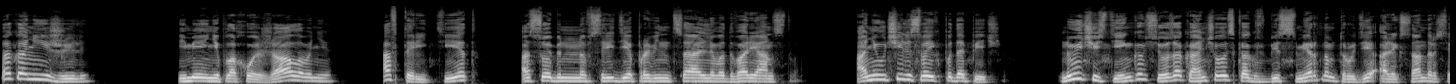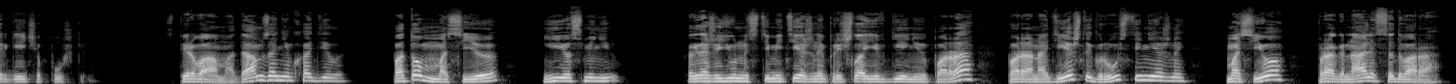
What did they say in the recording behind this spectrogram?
Так они и жили. Имея неплохое жалование, авторитет, особенно в среде провинциального дворянства, они учили своих подопечных. Ну и частенько все заканчивалось, как в бессмертном труде Александра Сергеевича Пушкина. Сперва мадам за ним ходила, потом масье ее сменил. Когда же юности мятежной пришла Евгению пора, пора надежды, грусти нежной, масье прогнали со двора.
